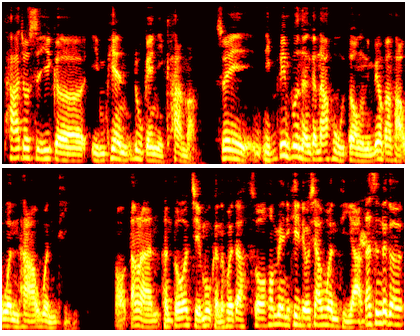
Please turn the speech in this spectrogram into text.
它就是一个影片录给你看嘛，所以你并不能跟他互动，你没有办法问他问题。哦，当然很多节目可能会在说后面你可以留下问题啊，但是那个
